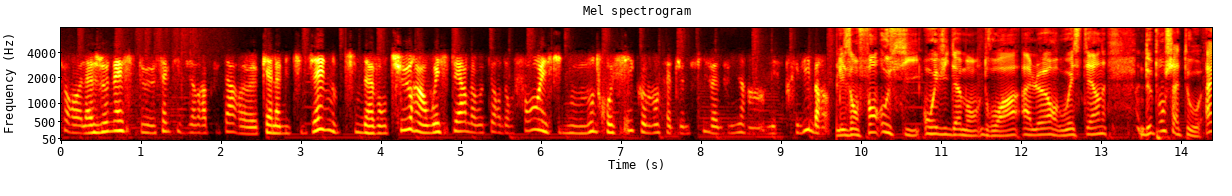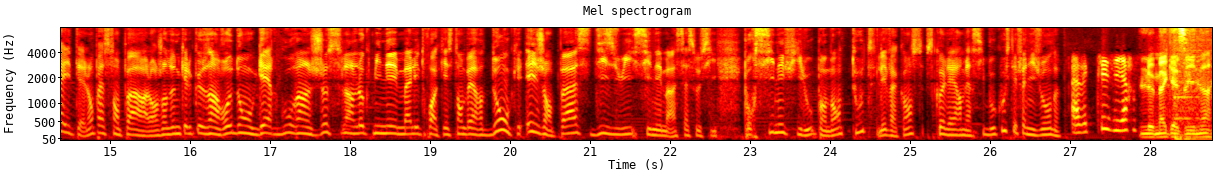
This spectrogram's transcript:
sur euh, la jeunesse de celle qui deviendra plus tard euh, Calamity Jane, film d'aventure, un western à hauteur d'enfant, et qui nous montre aussi comment cette jeune fille va devenir un esprit libre. Les enfants aussi ont évidemment droit à leur western de Pontchâteau à Etel en passant par, alors j'en donne quelques-uns, Redon, Guerre, Gourin, Josselin, Locminé, Malétroit, Questembert donc, et j'en passe, 18 cinémas s'associent pour Cinéphilou pendant toutes les vacances scolaires. Merci beaucoup Stéphanie Jourde. Avec plaisir. Le magazine,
